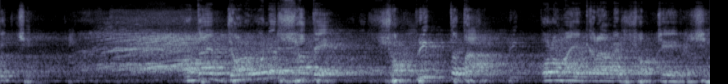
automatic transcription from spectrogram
দিচ্ছে। অতএব জনগণের সাথে সম্পৃক্ততা ওলামাই কারামের সবচেয়ে বেশি।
